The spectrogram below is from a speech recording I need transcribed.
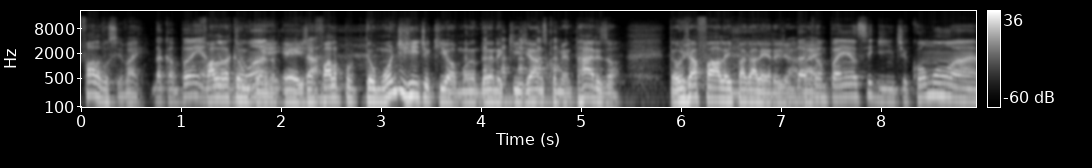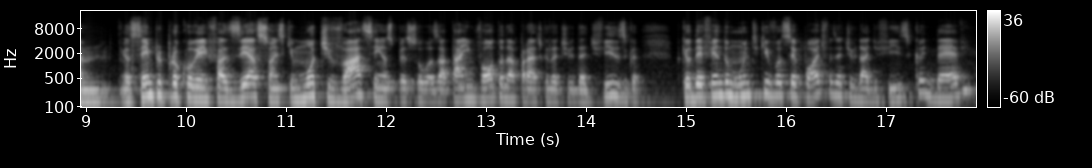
Fala você, vai. Da campanha? Fala da campanha. Um é, já tá. fala. Tem um monte de gente aqui, ó, mandando aqui já nos comentários, ó. Então já fala aí pra galera já. Da vai. campanha é o seguinte: como uh, eu sempre procurei fazer ações que motivassem as pessoas a estar em volta da prática da atividade física, porque eu defendo muito que você pode fazer atividade física e deve,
